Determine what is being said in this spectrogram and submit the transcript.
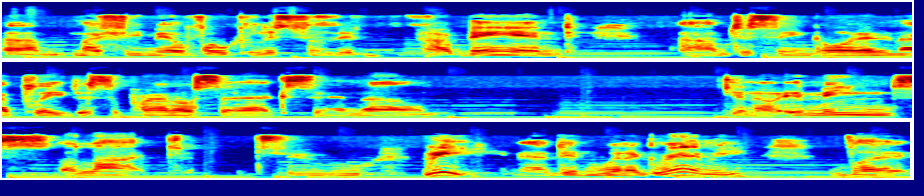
um, my female vocalist from the, our band um, to sing on it. And I played the soprano sax. And, um, you know, it means a lot to me. I didn't win a Grammy, but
